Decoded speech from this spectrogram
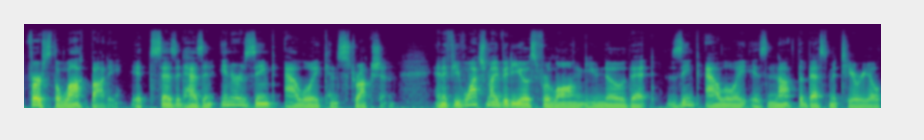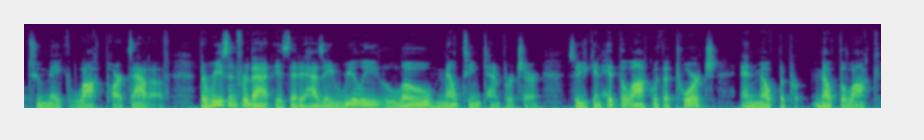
First, the lock body. It says it has an inner zinc alloy construction. And if you've watched my videos for long, you know that zinc alloy is not the best material to make lock parts out of. The reason for that is that it has a really low melting temperature. So you can hit the lock with a torch and melt the, melt the lock.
